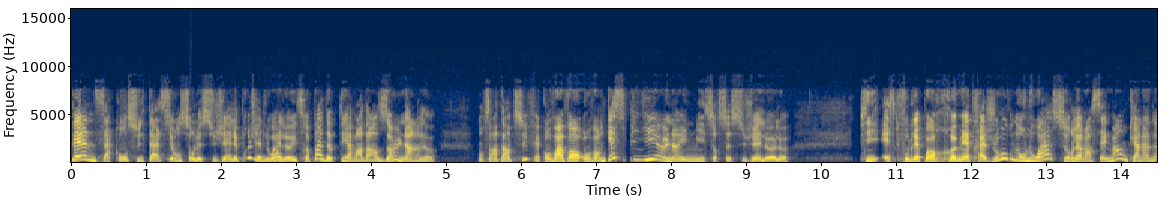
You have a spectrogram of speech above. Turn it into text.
peine sa consultation sur le sujet. Le projet de loi, là, il ne sera pas adopté avant dans un an. Là. On s'entend dessus? Fait qu'on va avoir, on va gaspiller un an et demi sur ce sujet-là. Là. Puis, est-ce qu'il faudrait pas remettre à jour nos lois sur le renseignement au Canada?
